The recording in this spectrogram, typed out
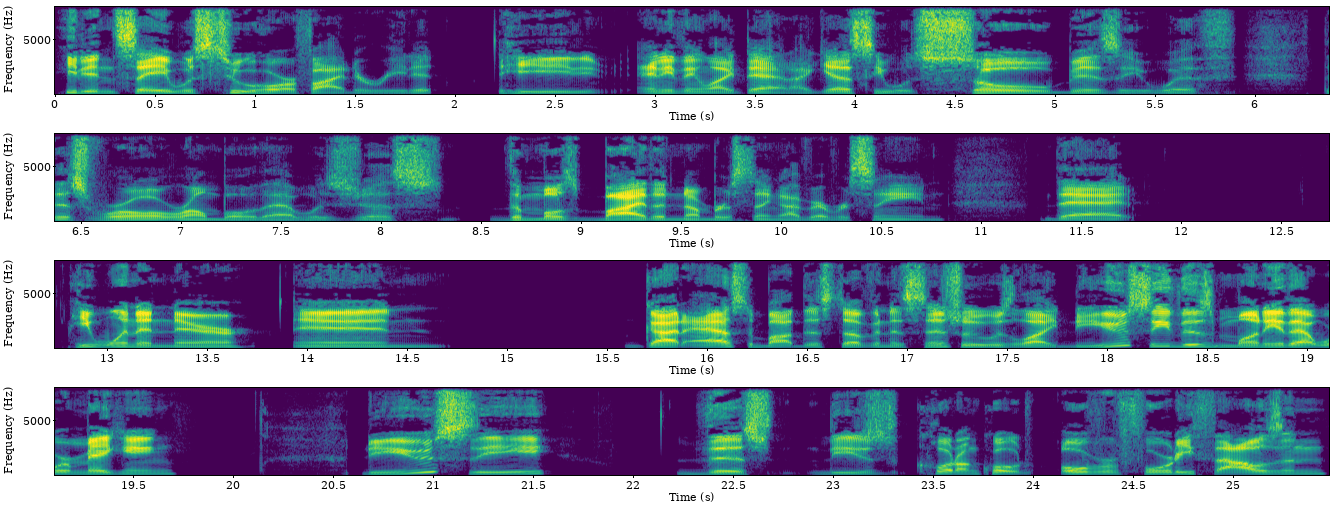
He didn't say he was too horrified to read it. He anything like that. I guess he was so busy with this Royal Rumble that was just the most by the numbers thing I've ever seen that he went in there and got asked about this stuff and essentially was like, "Do you see this money that we're making? Do you see this these quote unquote over 40,000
